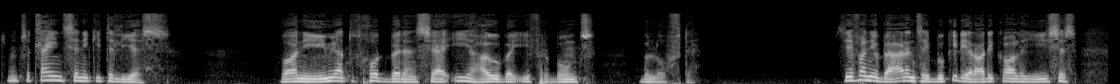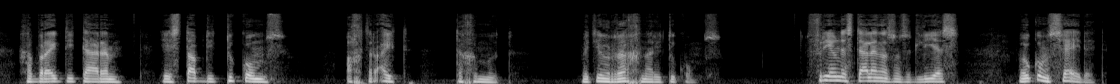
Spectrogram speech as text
Ons moet 'n klein sinnetjie te lees. Waar Nehemia tot God bid en sê hy hou by u verbondsbelofte. Stefan Joubert in sy boekie Die Radikale Jesus gebruik die term jy stap die toekoms agteruit tegemoet met jou rug na die toekoms. Vreemde stelling as ons dit lees. Hoekom sê hy dit?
